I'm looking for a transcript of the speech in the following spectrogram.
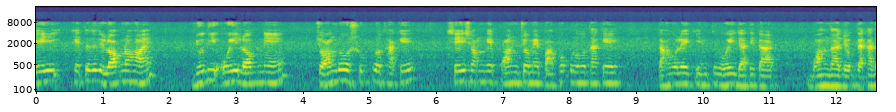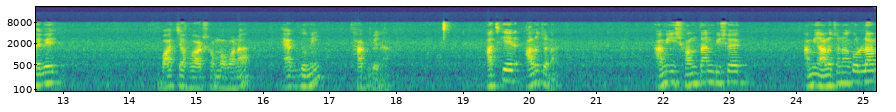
এই ক্ষেত্রে যদি লগ্ন হয়, যদি ওই লগ্নে চন্দ্র শুক্র থাকে সেই সঙ্গে পঞ্চমে পাপগ্রহ থাকে, তাহলে কিন্তু ওই জাতিকার বন্ধা যোগ দেখা দেবে। বাচ্চা হওয়ার সম্ভাবনা একদমই থাকবে না। আজকের আলোচনা, আমি সন্তান বিষয়ে আমি আলোচনা করলাম।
